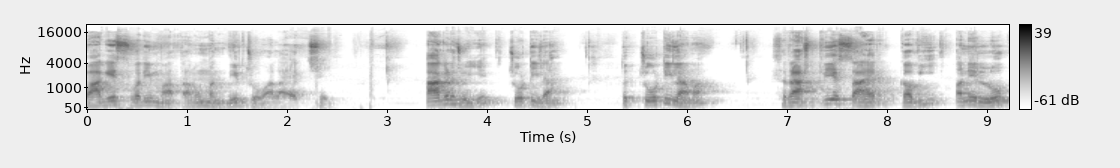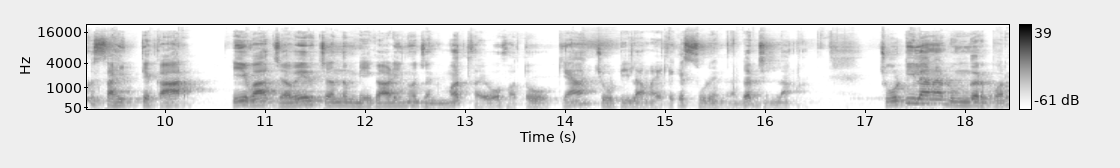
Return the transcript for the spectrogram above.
વાગેશ્વરી માતાનું મંદિર જોવાલાયક છે. આગળ જોઈએ ચોટીલા. તો ચોટીલામાં રાષ્ટ્રીય શાયર, કવિ અને લોક સાહિત્યકાર એવા ઝવેરચંદ મેઘાણીનો જન્મ થયો હતો ક્યાં? ચોટીલામાં, એટલે કે સુરેન્દ્રનગર જિલ્લામાં. ચોટીલાના ડુંગર પર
